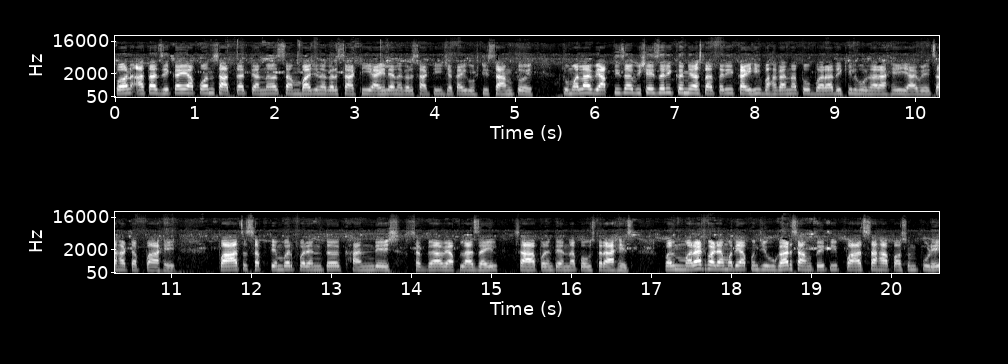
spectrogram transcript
पण आता जे काही आपण सातत्यानं संभाजीनगरसाठी अहिल्यानगरसाठी ज्या काही गोष्टी सांगतोय तुम्हाला व्याप्तीचा विषय जरी कमी असला तरी काही भागांना तो बरा देखील होणार आहे यावेळेचा हा टप्पा आहे. पाच सप्टेंबरपर्यंत खानदेश सगळा व्यापला जाईल सहापर्यंत यांना पाऊस तर आहेच. पण मराठवाड्यामध्ये आपण जी उघाड सांगतोय ती पाच सहापासून पुढे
